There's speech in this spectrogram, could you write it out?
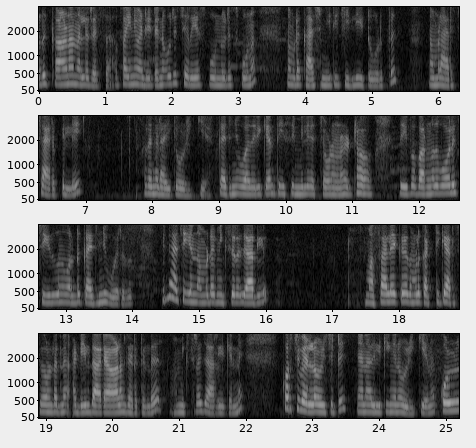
അത് കാണാൻ നല്ല രസമാണ് അപ്പോൾ അതിന് വേണ്ടിയിട്ട് തന്നെ ഒരു ചെറിയ സ്പൂണിന് ഒരു സ്പൂണ് നമ്മുടെ കാശ്മീരി ചില്ലി ഇട്ട് കൊടുത്ത് നമ്മൾ അരച്ച അരപ്പില്ലേ അതങ്ങടെ അതിലേക്ക് ഒഴിക്കുക. കരിഞ്ഞു പോകാതിരിക്കാൻ തീ സിമ്മിൽ വെച്ചോളണം കേട്ടോ. ദീപ പറഞ്ഞതുപോലെ ചെയ്തു എന്ന് പറഞ്ഞിട്ട് കരിഞ്ഞു പോരുത്. പിന്നെ ആ ചെയ്യും നമ്മുടെ മിക്സർ ജാറിൽ മസാലയൊക്കെ നമ്മൾ കട്ടിക്ക് അരച്ചതുകൊണ്ട് തന്നെ അടിയിൽ ധാരാളം കിടക്കുന്നുണ്ട്. ആ മിക്സറ ജാറിലേക്ക് തന്നെ കുറച്ച് വെള്ളം ഒഴിച്ചിട്ട് ഞാൻ അതിലേക്ക് ഇങ്ങനെ ഒഴിക്കുകയാണ്. കൊഴു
